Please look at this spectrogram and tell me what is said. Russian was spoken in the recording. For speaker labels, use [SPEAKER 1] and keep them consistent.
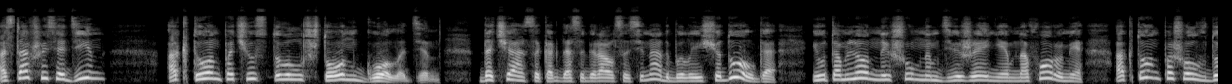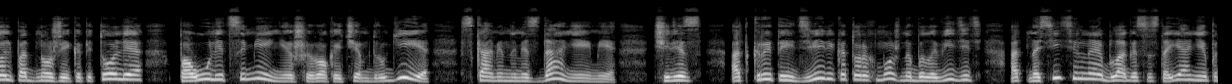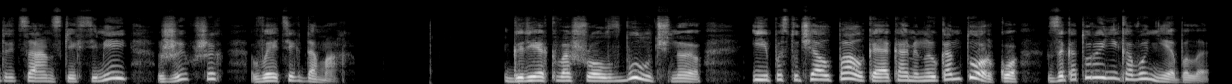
[SPEAKER 1] Оставшись один, Актон почувствовал, что он голоден. До часа, когда собирался Сенат, было еще долго, и, утомленный шумным движением на форуме, Актон пошел вдоль подножия Капитолия по улице менее широкой, чем другие, с каменными зданиями, через открытые двери которых можно было видеть относительное благосостояние патрицианских семей, живших в этих домах. Грек вошел в булочную и постучал палкой о каменную конторку, за которой никого не было.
